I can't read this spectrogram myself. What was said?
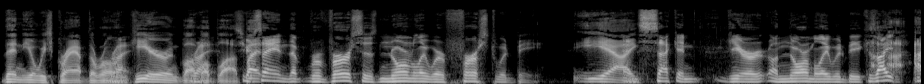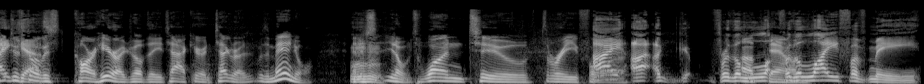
then you always grab the wrong Right. gear and blah right. blah blah So you're saying that reverse is normally where first would be. yeah I, and second gear uh, normally would be because I, I, I just drove this car here. I drove the Acura Integra with a manual, and it's you know it's one, two, three, four. Mm-hmm. I, I, for the Up, li- for the life of me,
